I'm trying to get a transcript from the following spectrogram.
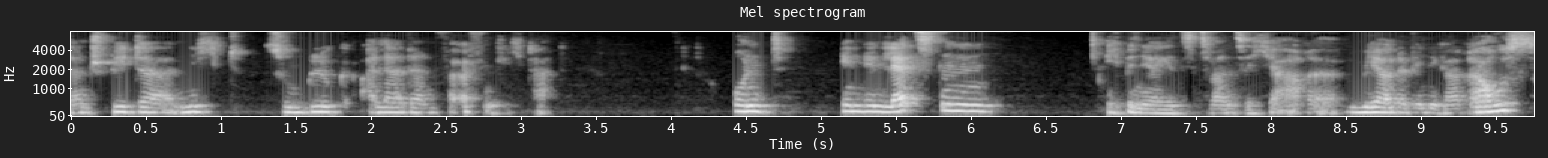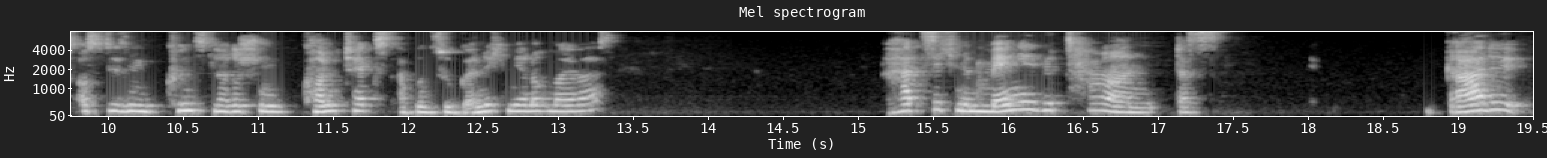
dann später nicht zum Glück aller dann veröffentlicht hat. Und in den letzten, ich bin ja jetzt 20 Jahre mehr oder weniger raus aus diesem künstlerischen Kontext, ab und zu gönne ich mir noch mal was, hat sich eine Menge getan, dass gerade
